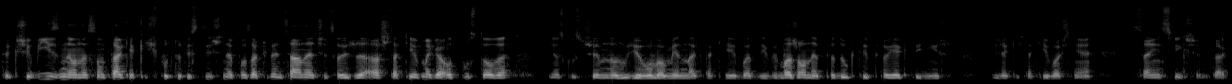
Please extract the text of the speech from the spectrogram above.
te krzywizny, one są tak jakieś futurystyczne, pozakręcane czy coś, że aż takie mega odpustowe, w związku z czym no, ludzie wolą jednak takie bardziej wymarzone produkty, projekty niż, niż jakieś takie właśnie science fiction, tak.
